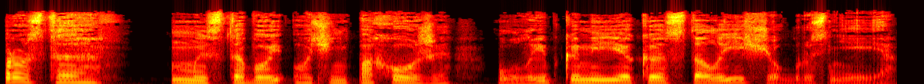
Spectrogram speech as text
Просто мы с тобой очень похожи». Улыбка Миека стала еще грустнее.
